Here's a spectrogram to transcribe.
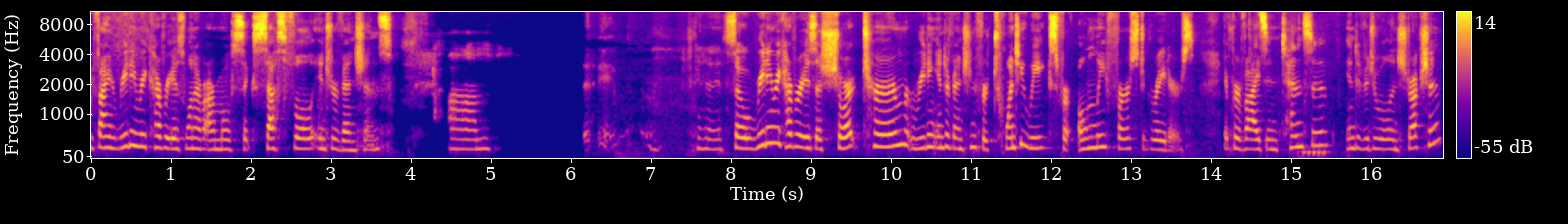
We find reading recovery is one of our most successful interventions. Um, so reading recovery is a short-term reading intervention for 20 weeks for only first graders. It provides intensive individual instruction,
